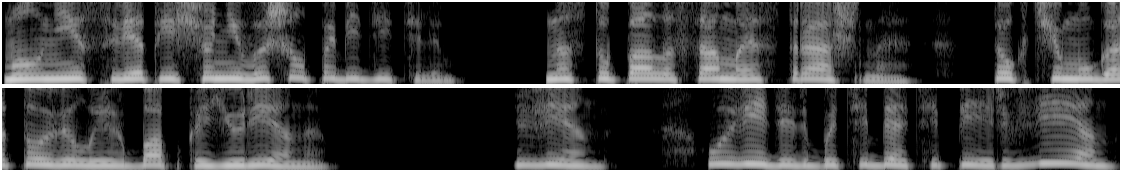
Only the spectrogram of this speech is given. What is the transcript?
Молнии свет еще не вышел победителем. Наступало самое страшное, то, к чему готовила их бабка Юрена. «Вен, увидеть бы тебя теперь, Вен!»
